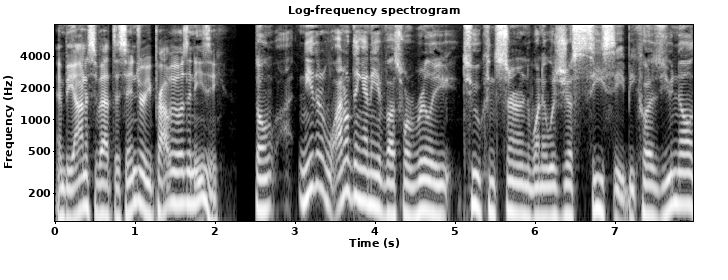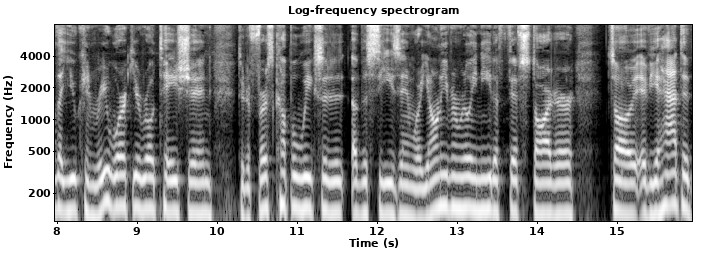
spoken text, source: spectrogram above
and be honest about this injury probably wasn't easy. So neither I don't think any of us were really too concerned when it was just CC because you know that you can rework your rotation through the first couple weeks of the, of the season where you don't even really need a fifth starter. So if you had to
